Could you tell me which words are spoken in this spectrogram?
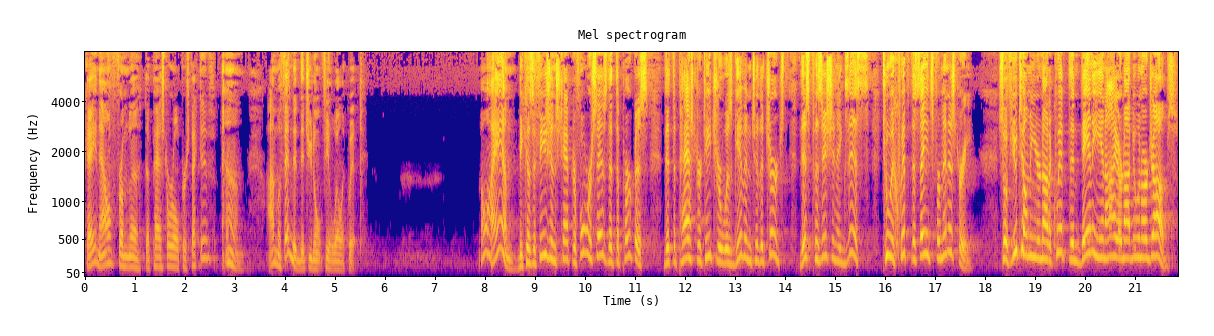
Okay, now from the, the pastoral perspective, I'm offended that you don't feel well equipped. Oh, I am. Because Ephesians chapter 4 says that the purpose that the pastor teacher was given to the church, this position exists to equip the saints for ministry. So if you tell me you're not equipped, then Danny and I are not doing our jobs.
